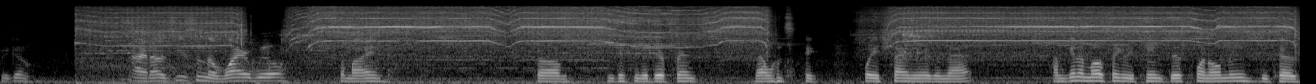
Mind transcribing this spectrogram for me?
Here we go. Alright, I was using the wire wheel for mine. So um, you can see the difference. That one's like way shinier than that. I'm gonna most likely paint this one only because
